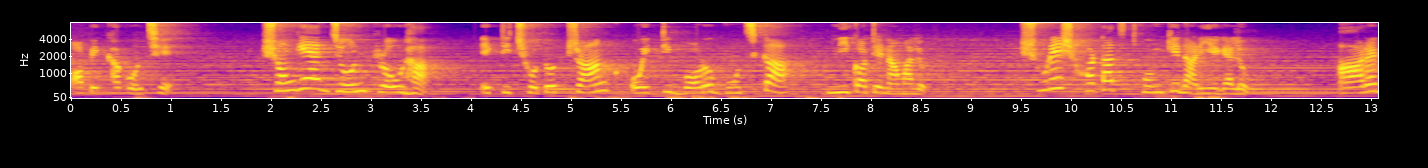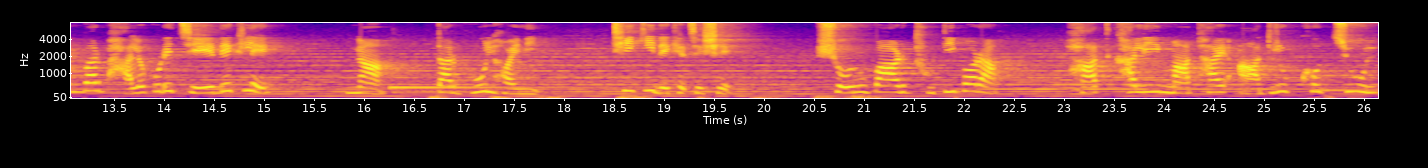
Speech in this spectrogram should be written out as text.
অপেক্ষা করছে। সঙ্গে একজন প্রৌঢ়া, একটি ছোট ট্রাঙ্ক ও একটি বড় বোঁচকা নিকটে নামালো। সুরেশ হঠাৎ থমকে দাঁড়িয়ে গেল। আর একবার ভালো করে চেয়ে দেখলে, না তার ভুল হয়নি। ঠিকই দেখেছে সে। সরু পাড় ধুতি পরা, হাত খালি মাথায় আদ্রুক্ষ চুল,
